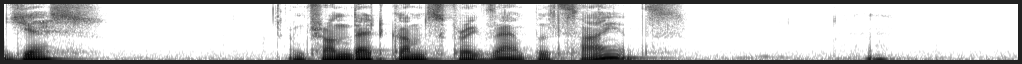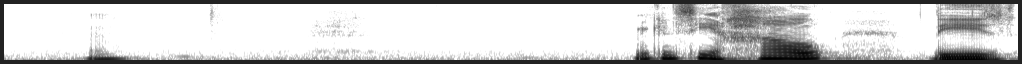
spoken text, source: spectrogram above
Yes. And from that comes, for example, science. Hmm. Hmm. We can see how these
